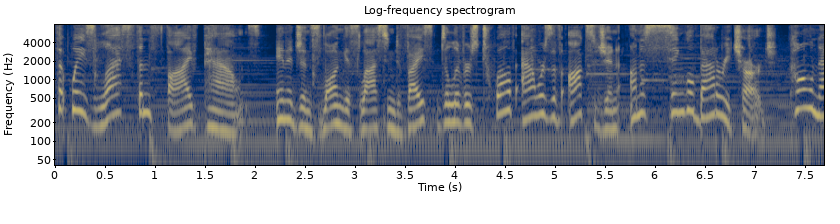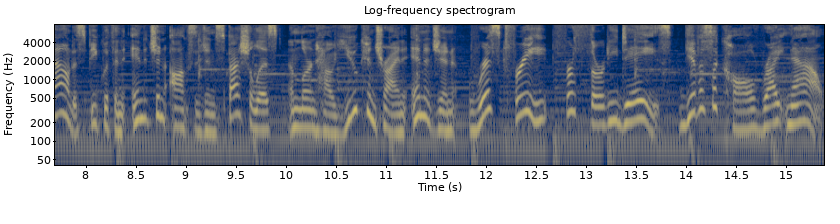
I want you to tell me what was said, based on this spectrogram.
that weighs less than 5 pounds. Inogen's longest lasting device delivers 12 hours of oxygen on a single battery charge. Call now to speak with an Inogen oxygen specialist and learn how you can try an Inogen risk free for 30 days. Give us a call right now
